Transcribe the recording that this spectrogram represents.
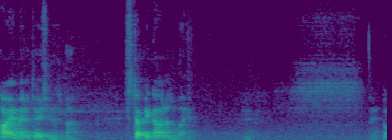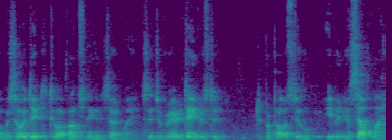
higher meditation is about. Stepping out of the way. But we're so addicted to our functioning in a certain way. It's, it's very dangerous to, to propose to even your self-mind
